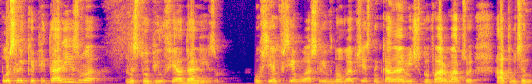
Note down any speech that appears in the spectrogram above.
После капитализма наступил феодализм. У всех все вошли в новую общественно-экономическую формацию, а Путин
